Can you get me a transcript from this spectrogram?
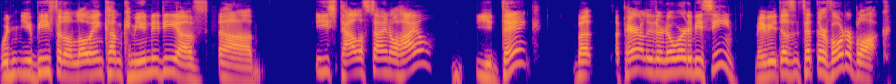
wouldn't you be for the low income community of uh, east palestine ohio you'd think but apparently they're nowhere to be seen maybe it doesn't fit their voter block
